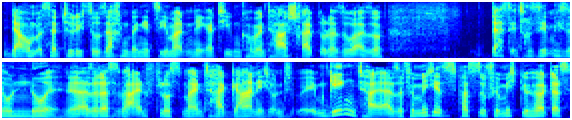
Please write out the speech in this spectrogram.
darum ist natürlich so Sachen, wenn jetzt jemand einen negativen Kommentar schreibt oder so, also das interessiert mich so null. Ne? Also das beeinflusst meinen Tag gar nicht. Und im Gegenteil, also für mich ist es fast so, für mich gehört das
